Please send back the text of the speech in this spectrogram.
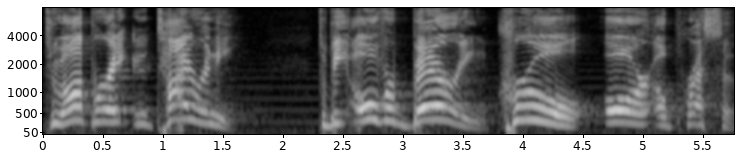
to operate in tyranny, to be overbearing, cruel, or oppressive.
